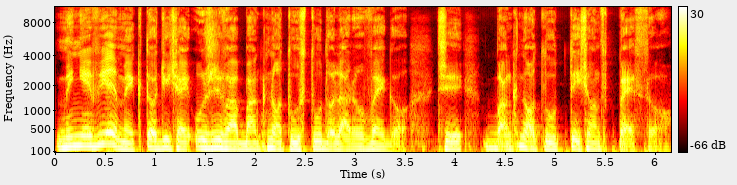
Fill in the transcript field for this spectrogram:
my nie wiemy, kto dzisiaj używa banknotu 100-dolarowego czy banknotu 1000 peso.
